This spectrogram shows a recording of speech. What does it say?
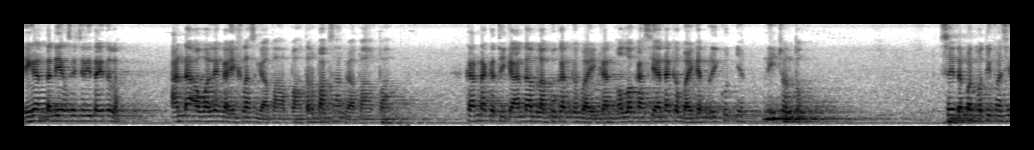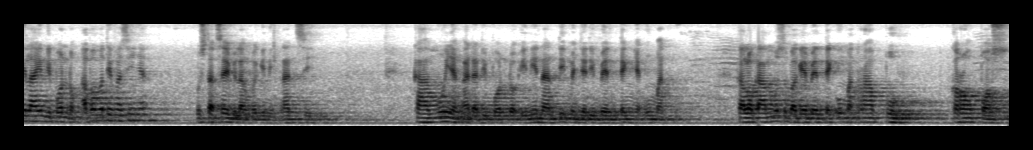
Ingat tadi yang saya cerita itu loh. Anda awalnya nggak ikhlas nggak apa-apa, terpaksa nggak apa-apa. Karena ketika Anda melakukan kebaikan, Allah kasih Anda kebaikan berikutnya. Ini contoh. Saya dapat motivasi lain di pondok. Apa motivasinya? Ustadz saya bilang begini, Ransi. Kamu yang ada di pondok ini nanti menjadi bentengnya umat. Kalau kamu sebagai benteng umat rapuh, keropos,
